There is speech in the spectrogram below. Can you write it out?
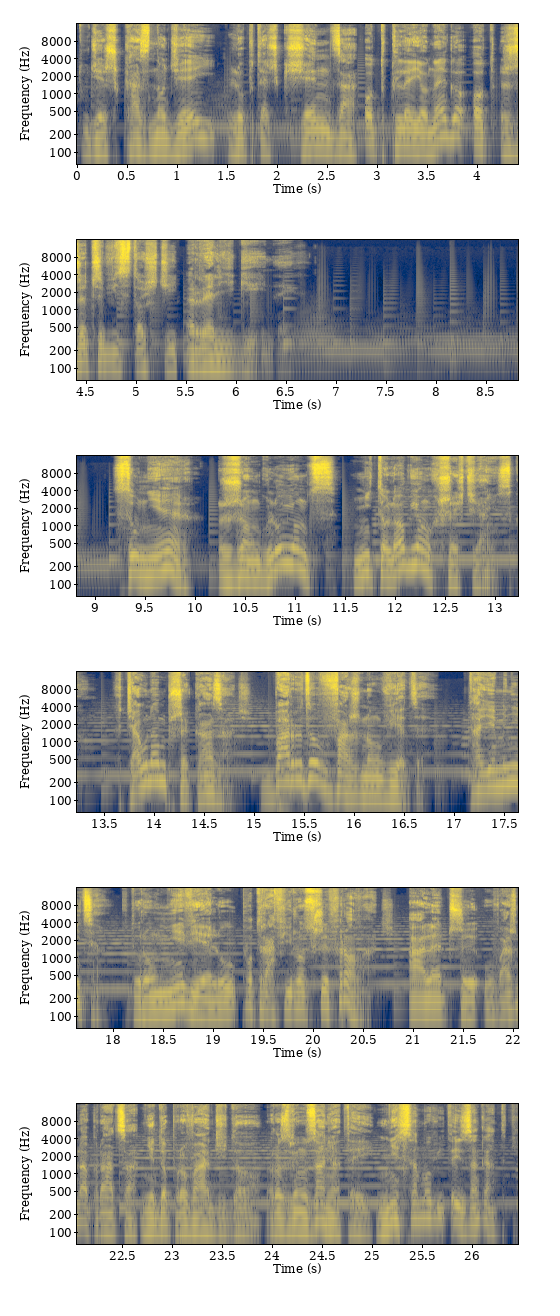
tudzież kaznodziei lub też księdza odklejonego od rzeczywistości religijnych. Sunier, żonglując mitologią chrześcijańską, chciał nam przekazać bardzo ważną wiedzę, tajemnicę, którą niewielu potrafi rozszyfrować. Ale czy uważna praca nie doprowadzi do rozwiązania tej niesamowitej zagadki?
